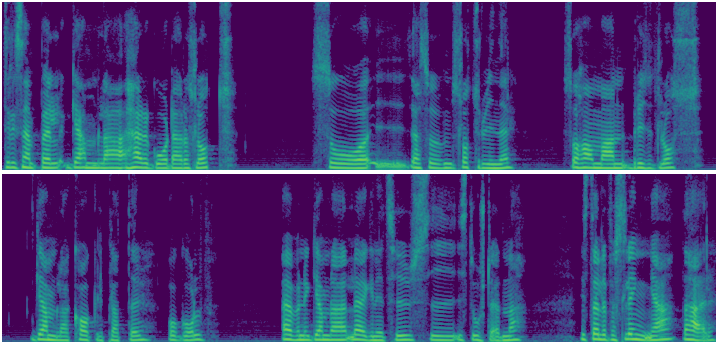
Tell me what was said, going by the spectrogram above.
till exempel gamla herrgårdar och slott, så, alltså slottsruiner, så har man brutit loss gamla kakelplattor och golv. Även i gamla lägenhetshus i, i storstäderna. Istället för att slänga det här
